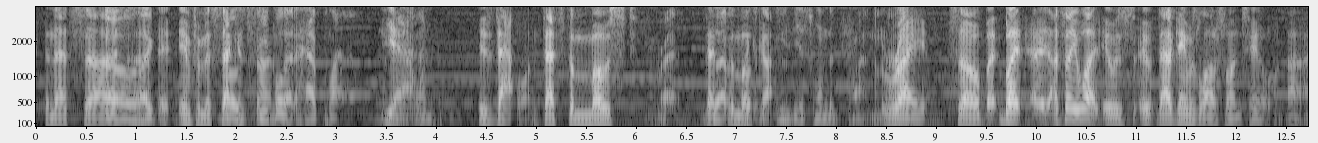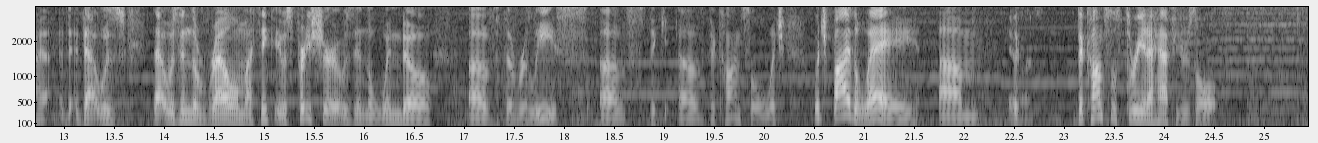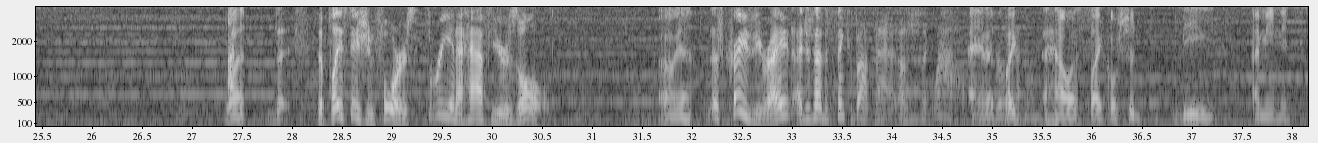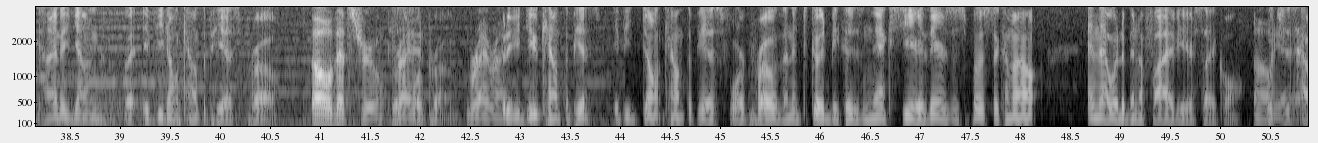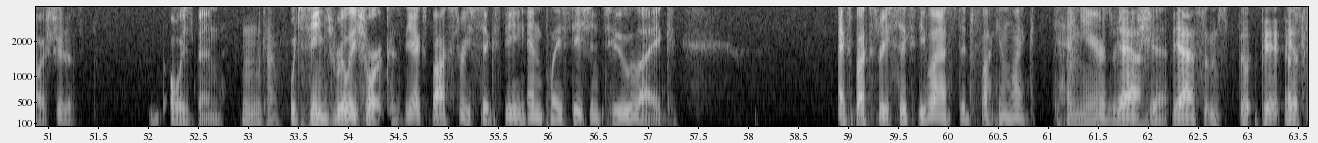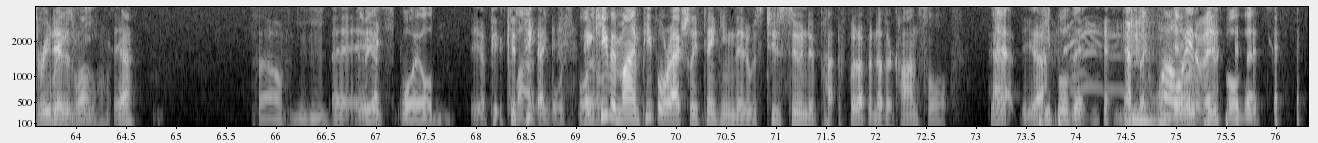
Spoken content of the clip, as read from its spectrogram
And that's uh, Oh, uh, like infamous second Most son. people that have platinum. Yeah. That one. is that one? That's the most Right. So That's that the most like, got- easiest one to platinum. Right. So, but but uh, I'll tell you what, it was it, that game was a lot of fun too. Uh, I, th- that was that was in the realm. I think it was pretty sure it was in the window of the release of the of the console. Which which by the way, um, the, was. the console's three and a half years old. What? The the PlayStation Four is three and a half years old. oh yeah. That's crazy, right? I just had to think about that. I was just like, wow. And that's really like how a cycle should be. I mean, it's kind of young, but if you don't count the PS Pro. Oh, that's true. PS4 right. Pro. Right. Right. But if you do count the PS, if you don't count the PS4 Pro, then it's good because next year theirs is supposed to come out, and that would have been a five-year cycle, Oh, which yeah, is yeah. how it should have always been. Hmm, okay. Which seems really short because the Xbox 360 and PlayStation 2, like Xbox 360 lasted fucking like 10 years or Yeah. some shit. Yeah. Some P- P- PS3 did as well. Yeah. So hmm uh, So we got it- spoiled. Because A lot of people were keep in mind, people were actually thinking that it was too soon to pu- put up another console. Yeah, people that whoa, there wait were people that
